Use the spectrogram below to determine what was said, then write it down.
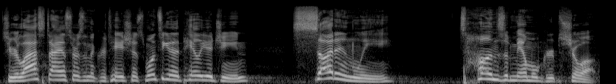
so your last dinosaurs in the Cretaceous, once you get to the Paleogene, suddenly tons of mammal groups show up.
